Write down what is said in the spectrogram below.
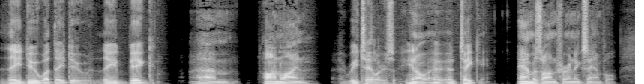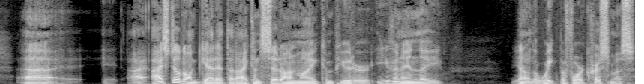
they do what they do. The big um, online retailers, you know, uh, uh take Amazon for an example. Uh, I, I still don't get it that I can sit on my computer, even in the you know, the week before Christmas.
